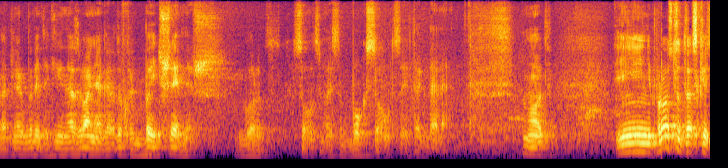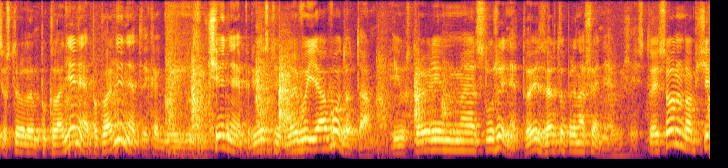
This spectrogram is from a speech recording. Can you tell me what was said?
Например, были такие названия городов, как Бейт-Шемеш, город солнца, бог солнца и так далее. Вот. И не просто, так сказать, устроил им поклонение, а поклонение это как бы изучение, приветствие, но и вы я воду там. И устроили им э, служение, то есть жертвоприношение в их есть. То есть он вообще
